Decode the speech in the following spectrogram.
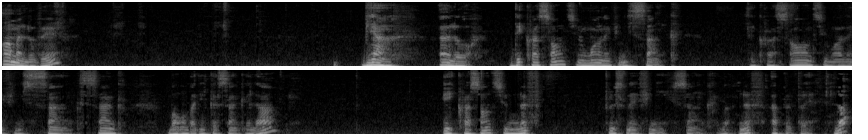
en main levée. Bien, alors, décroissante sur moins l'infini 5. Décroissante sur moins l'infini 5. 5, bon, on va dire que 5 est là croissante sur 9 plus l'infini, 5, 9 à peu près là.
